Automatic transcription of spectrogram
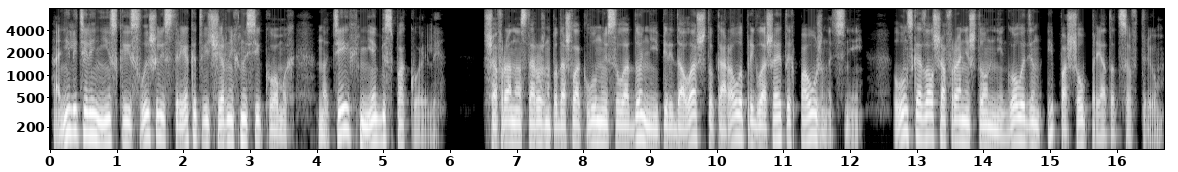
Они летели низко и слышали стрекот вечерних насекомых, но те их не беспокоили. Шафрана осторожно подошла к Луну и Саладонне и передала, что Коралла приглашает их поужинать с ней. Лун сказал Шафране, что он не голоден, и пошел прятаться в трюм.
